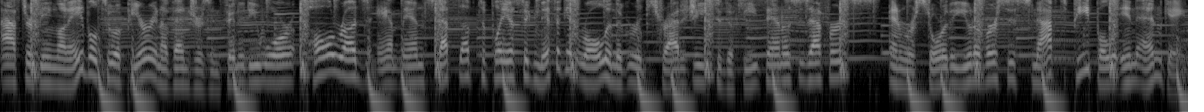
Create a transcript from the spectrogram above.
After being unable to appear in Avengers Infinity War, Paul Rudd's Ant-Man stepped up to play a significant role in the group's strategy to defeat Thanos' efforts and restore the universe's snapped people in Endgame.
